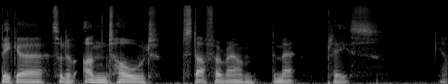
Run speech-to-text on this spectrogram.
bigger, sort of untold stuff around the Met Police. Yeah.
